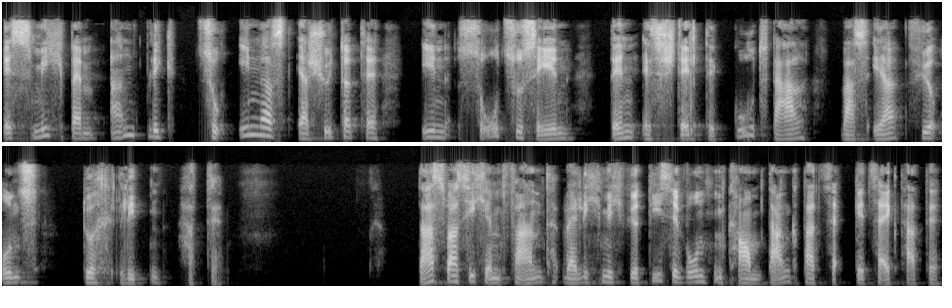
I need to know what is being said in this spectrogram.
es mich beim Anblick zu innerst erschütterte, ihn so zu sehen, denn es stellte gut dar, was er für uns durchlitten hatte. Das, was ich empfand, weil ich mich für diese Wunden kaum dankbar gezeigt hatte,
